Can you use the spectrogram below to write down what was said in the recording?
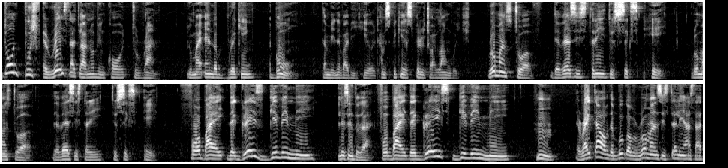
don't push a race that you have not been called to run. You might end up breaking a bone that may never be healed. I'm speaking a spiritual language. Romans 12, the verses 3 to 6 Hey, Romans 12, the verses 3 to 6a. For by the grace given me, listen to that. For by the grace given me, hmm, the writer of the book of Romans is telling us that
